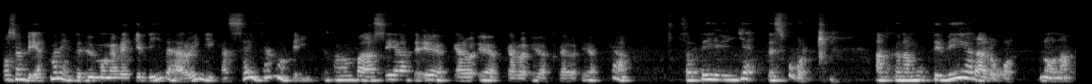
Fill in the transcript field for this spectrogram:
Och sen vet man inte hur många veckor blir det här och ingen kan säga någonting. Utan man bara ser att det ökar och ökar och ökar och ökar. Så det är ju jättesvårt att kunna motivera då någon att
